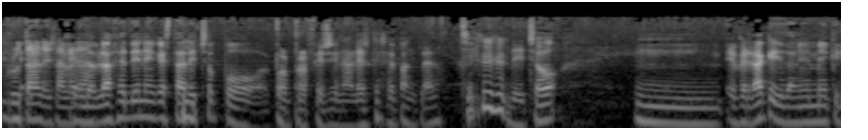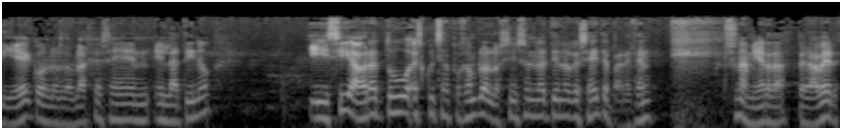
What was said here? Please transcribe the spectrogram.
brutales, la El verdad. doblaje tiene que estar hecho por, por profesionales que sepan, claro. Sí. De hecho, mm, es verdad que yo también me crié con los doblajes en, en latino. Y sí, ahora tú escuchas, por ejemplo, los Simpsons en latino, lo que sea, y te parecen. Es una mierda. Pero a ver,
